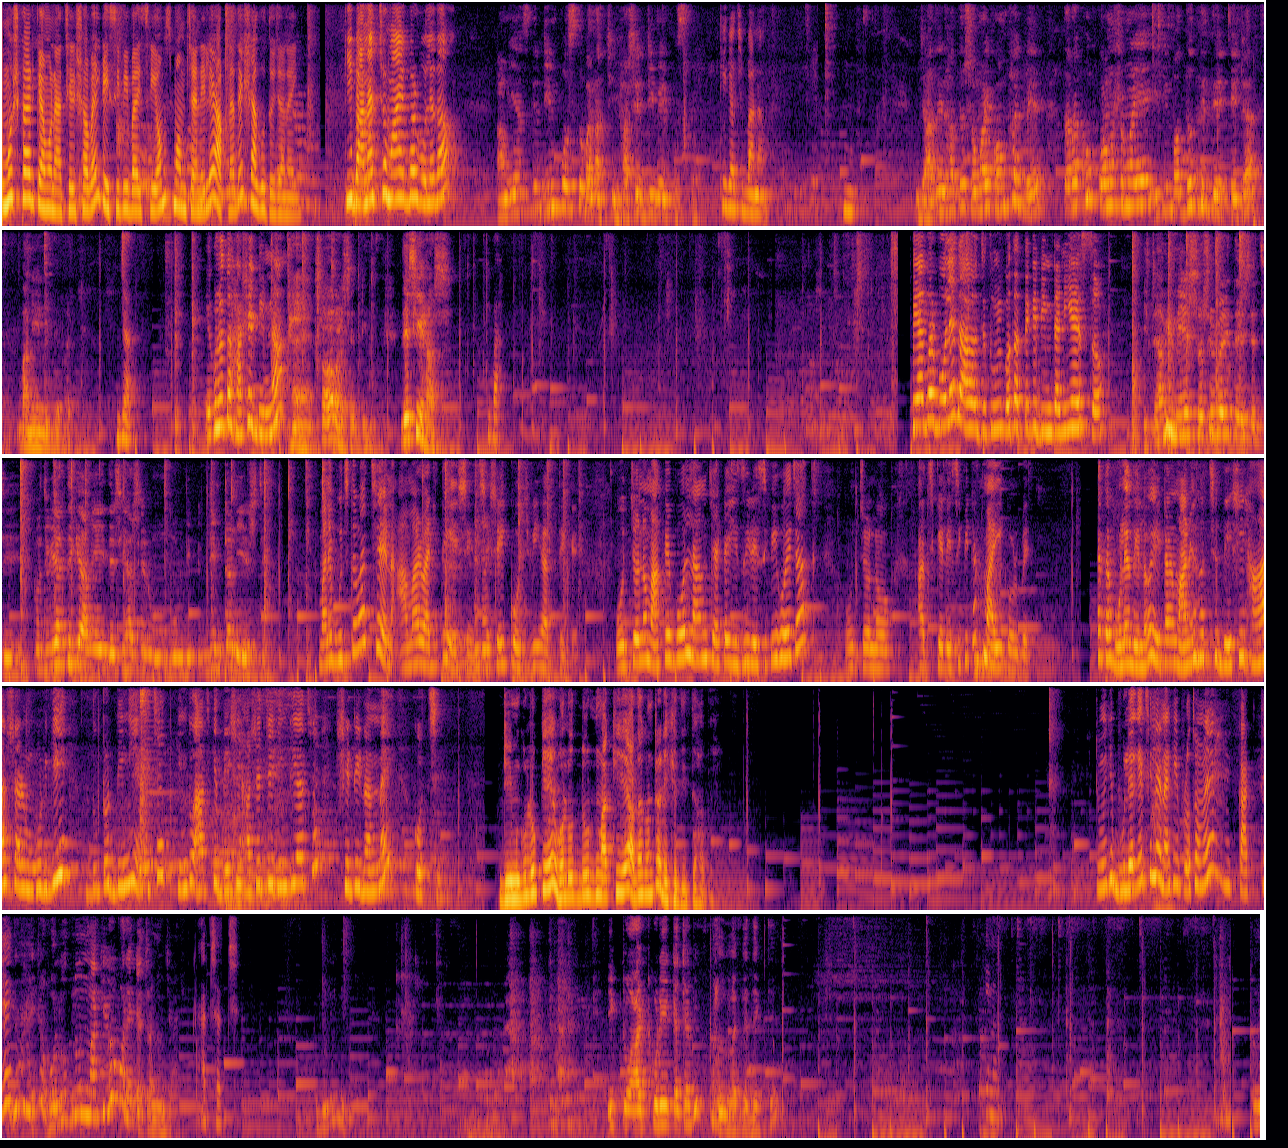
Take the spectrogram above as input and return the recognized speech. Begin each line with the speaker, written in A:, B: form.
A: নমস্কার কেমন আছেন সবাই? রেসিপি বাই শ্রিয়মস মম চ্যানেলে আপনাদের স্বাগত জানাই। কি বানাচ্ছ মা একবার বলে দাও।
B: আমি আজকে ডিম পোস্ত বানাচ্ছি হাঁসের ডিমের পোস্ত।
A: ঠিক আছে বানাও।
B: যাদের হাতে সময় কম থাকবে তারা খুব কম সময়ে ইজি পদ্ধতিতে এটা বানিয়ে নিতে পারে।
A: যা। এগুলো তো হাঁসের ডিম না?
B: হ্যাঁ সব হাঁসের ডিম দেশি হাঁস।
A: বাহ। একবার বলে দাও যে তুমি কোথা থেকে ডিমটা নিয়ে এসছো।
B: এটা আমি মেয়ের শ্বশুর বাড়িতে এসেছি। কোচবিহার থেকে আমি এই দেশি হাঁসের ডিমটা নিয়ে এসেছি।
A: মানে বুঝতে পারছেন? আমার বাড়িতে এসেছে সেই কোচবিহার থেকে। ওর জন্য মাকে বললাম যে একটা ইজি রেসিপি হয়ে যাক। ওর জন্য আজকে রেসিপিটা মাই করবে। এটা বলে দিল এটার মানে হচ্ছে দেশি হাঁস আর মুরগি দুটো ডিমই এনেছে কিন্তু আজকে দেশি হাঁসের যে ডিমটি আছে সেটি রান্নাই করছে।
B: ডিমগুলোকে হলুদ দুধ মাখিয়ে আধা ঘণ্টা রেখে দিতে হবে।
A: তুমি কি ভুলে গেছিলে নাকি প্রথমে কাটতে?
B: এটা হলুদ নুন মাখিয়েও পরে কেচানো যায়।
A: আচ্ছা আচ্ছা।
B: একটু আর্ট করে কেচাবি ভালো লাগবে দেখতে।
